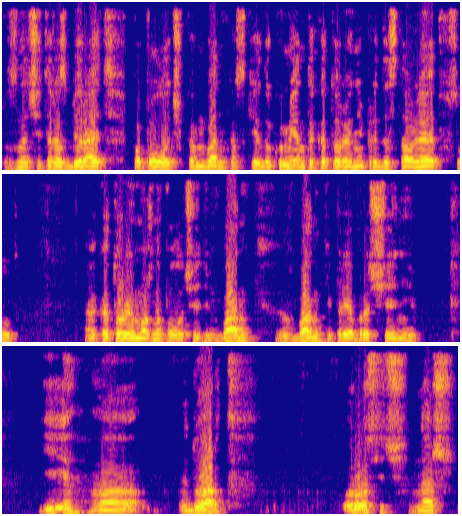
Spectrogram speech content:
значит, разбирать по полочкам банковские документы, которые они предоставляют в суд, э, которые можно получить в, банк, в банке при обращении. И Эдуард Росич, наш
